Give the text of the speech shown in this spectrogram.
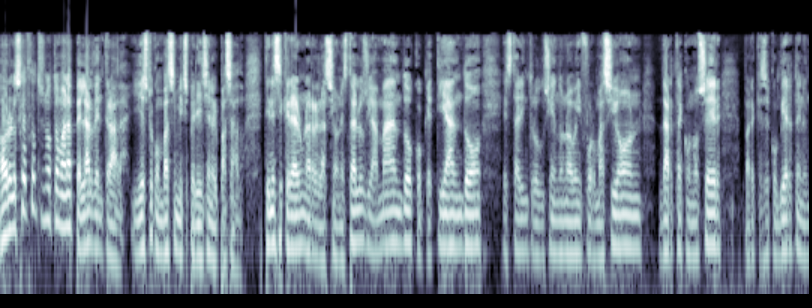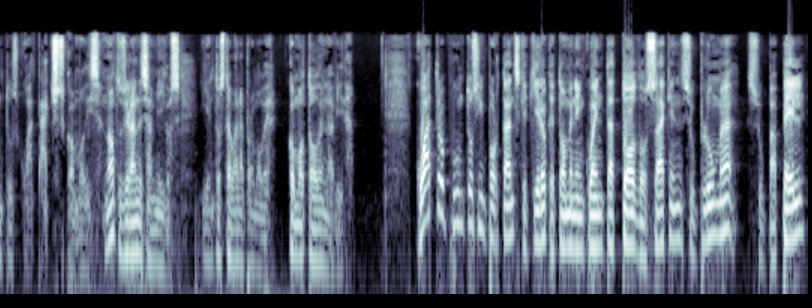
Ahora, los headhunters no te van a pelar de entrada. Y esto con base en mi experiencia en el pasado. Tienes que crear una relación. Estarlos llamando, coqueteando, estar introduciendo nueva información, darte a conocer para que se convierten en tus cuatachos, como dicen, ¿no? Tus grandes amigos. Y entonces te van a promover. Como todo en la vida. Cuatro puntos importantes que quiero que tomen en cuenta todos. Saquen su pluma, su papel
